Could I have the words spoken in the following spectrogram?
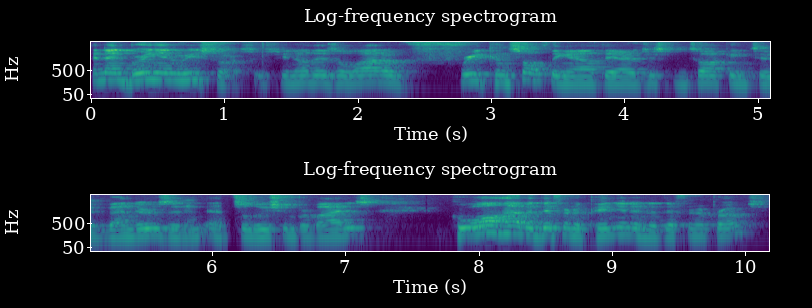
and then bring in resources. You know, there's a lot of free consulting out there, I've just been talking to vendors and, and solution providers who all have a different opinion and a different approach.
